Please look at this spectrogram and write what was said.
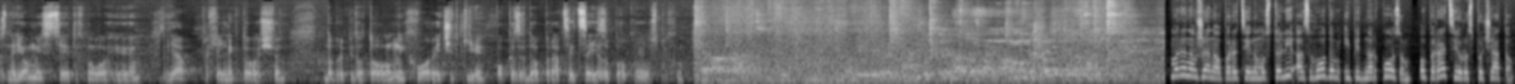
знайомий з цією технологією. Я прихильник того, що добре підготовлений хворий, чіткі покази до операції це є запорукою успіху. Марина вже на операційному столі, а згодом і під наркозом. Операцію розпочато.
